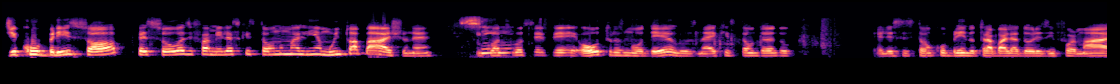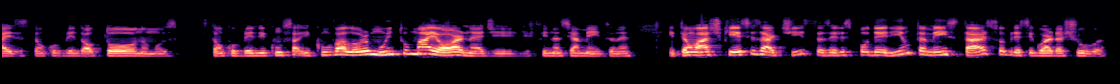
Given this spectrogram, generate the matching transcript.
de cobrir só pessoas e famílias que estão numa linha muito abaixo, né? Sim. Enquanto você vê outros modelos, né, que estão dando, eles estão cobrindo trabalhadores informais, estão cobrindo autônomos, estão cobrindo e com, e com valor muito maior, né, de, de financiamento, né? Então, eu acho que esses artistas, eles poderiam também estar sobre esse guarda-chuva,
